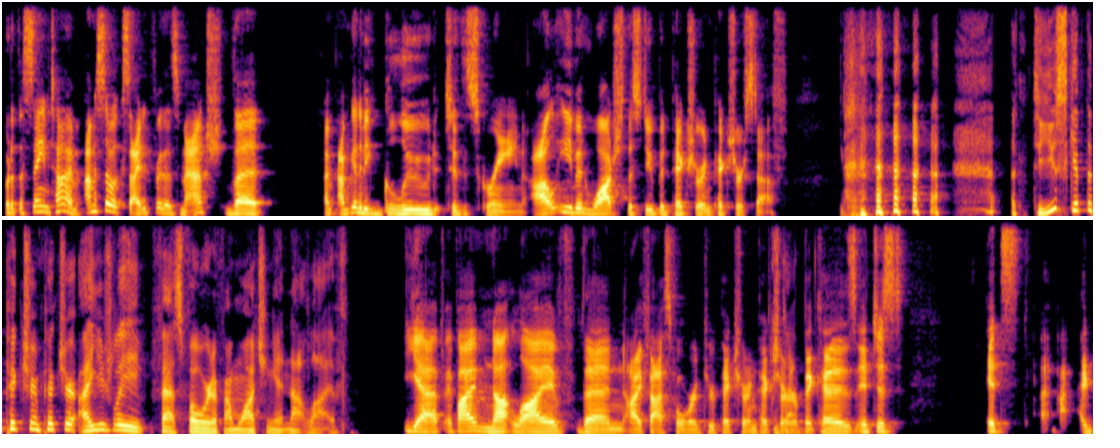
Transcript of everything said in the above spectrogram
but at the same time, I'm so excited for this match that I'm, I'm going to be glued to the screen. I'll even watch the stupid picture in picture stuff. Do you skip the picture in picture? I usually fast forward if I'm watching it not live. Yeah, if, if I'm not live, then I fast forward through picture in picture okay. because it just it's I, I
